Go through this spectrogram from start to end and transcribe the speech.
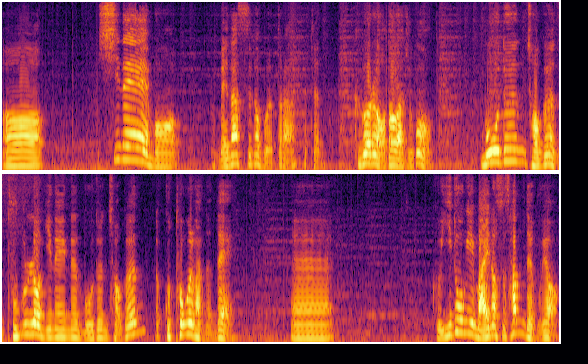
어, 신의 뭐 메나스가 뭐였더라. 하여튼 그거를 얻어가지고 모든 적은 두 블럭 이내에 있는 모든 적은 고통을 받는데 에, 그 이동이 마이너스 3 되고요.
